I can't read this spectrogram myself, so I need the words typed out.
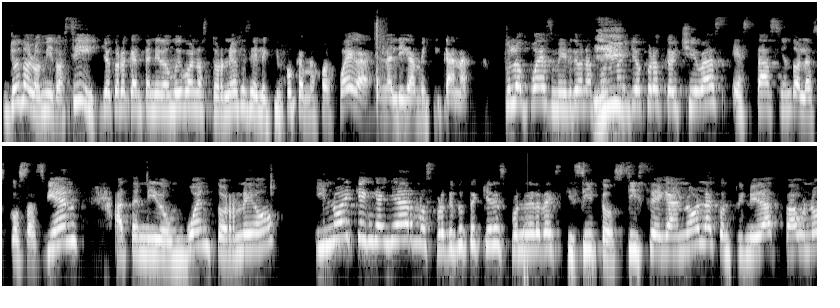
Yo no lo mido así. Yo creo que han tenido muy buenos torneos y es el equipo que mejor juega en la Liga Mexicana tú lo puedes medir de una forma. Yo creo que hoy Chivas está haciendo las cosas bien, ha tenido un buen torneo Y no hay que engañarnos porque tú te quieres poner de exquisito. Si se ganó la continuidad, Pauno,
